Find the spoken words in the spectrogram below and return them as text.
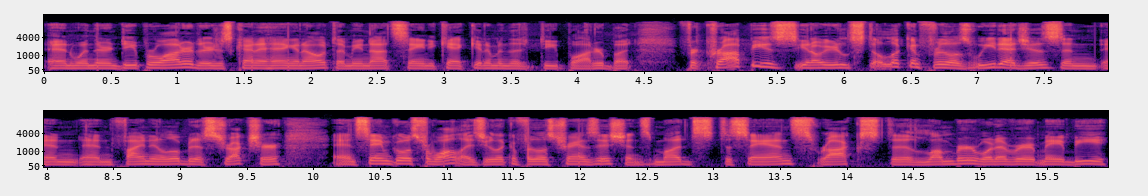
And when they're in deeper water, they're just kind of hanging out. I mean, not saying you can't get them in the deep water, but for crappies, you know, you're still looking for those weed edges and, and, and finding a little bit of structure. And same goes for walleyes. You're looking for those transitions, muds to sands, rocks to lumber, whatever it may be.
